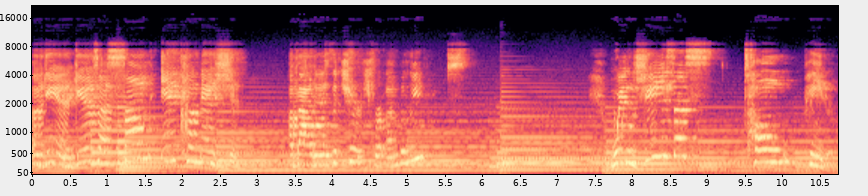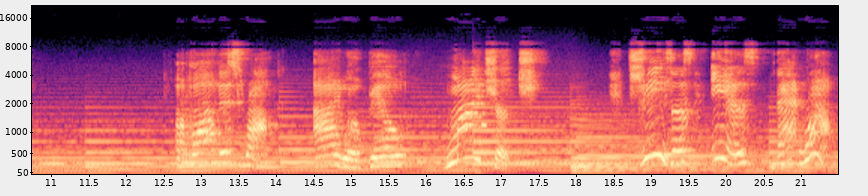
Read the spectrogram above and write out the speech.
again, gives us some inclination about is the church for unbelievers. When Jesus told Peter, Upon this rock I will build my church. Jesus is that rock.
